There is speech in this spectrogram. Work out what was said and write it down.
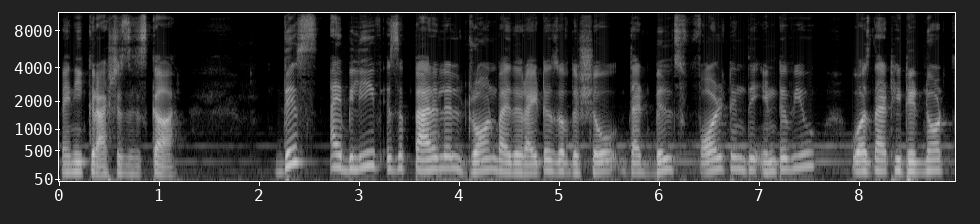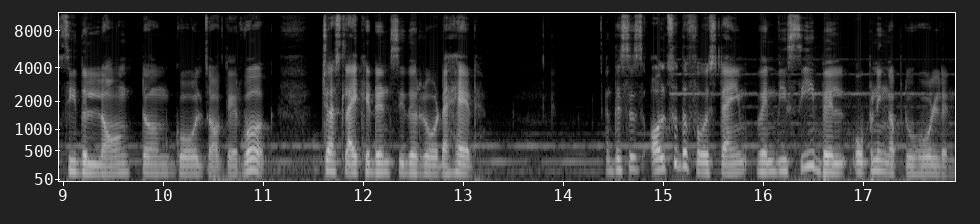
when he crashes his car. This, I believe, is a parallel drawn by the writers of the show that Bill's fault in the interview was that he did not see the long term goals of their work, just like he didn't see the road ahead. This is also the first time when we see Bill opening up to Holden.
